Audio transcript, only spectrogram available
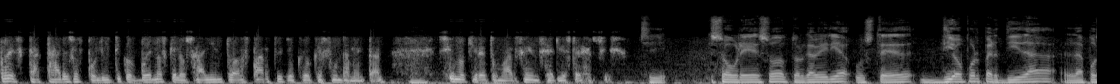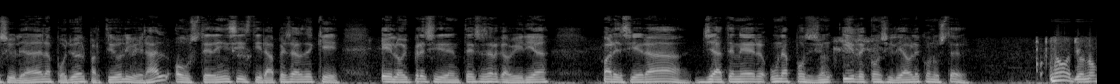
rescatar esos políticos buenos que los hay en todas partes, yo creo que es fundamental si uno quiere tomarse en serio este ejercicio. Sí, sobre eso, doctor Gaviria, ¿usted dio por perdida la posibilidad del apoyo del Partido Liberal o usted insistirá a pesar de que el hoy presidente César Gaviria pareciera ya tener una posición irreconciliable con usted? No, yo no,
